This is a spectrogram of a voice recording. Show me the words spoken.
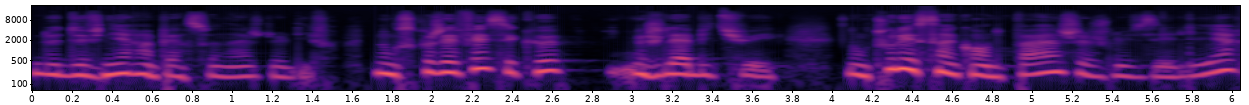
de devenir un personnage de livre. Donc ce que j'ai fait, c'est que je l'ai habituée. Donc tous les 50 pages, je lui faisais lire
